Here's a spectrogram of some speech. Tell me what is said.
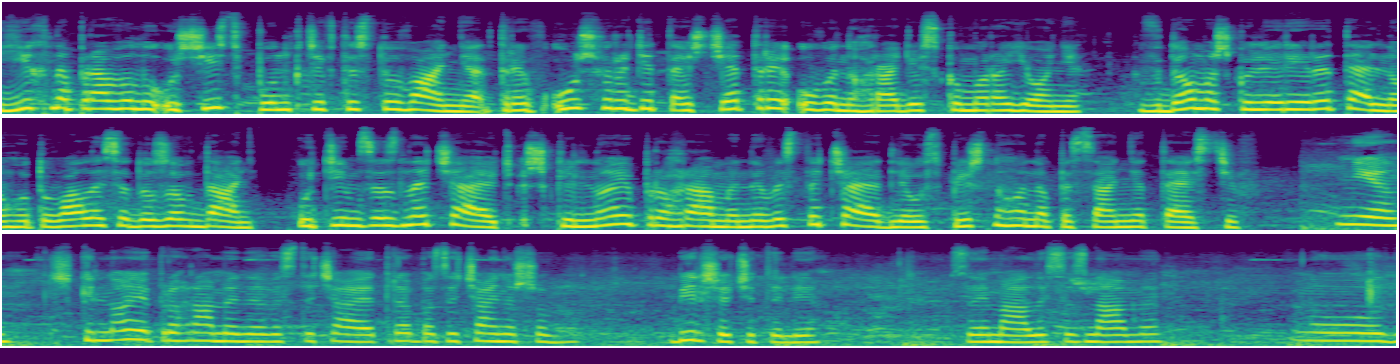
Їх направили у шість пунктів тестування: три в Ужгороді та ще три у Виноградівському районі. Вдома школярі ретельно готувалися до завдань. Утім, зазначають, шкільної програми не вистачає для успішного написання тестів. Ні, шкільної програми не вистачає. Треба, звичайно, щоб більше вчителі займалися з нами. Ну,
